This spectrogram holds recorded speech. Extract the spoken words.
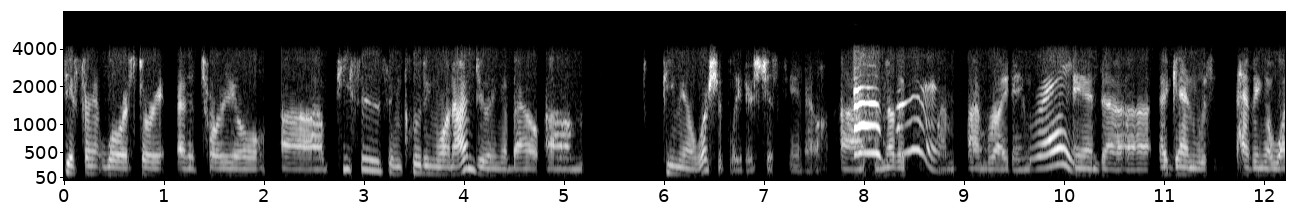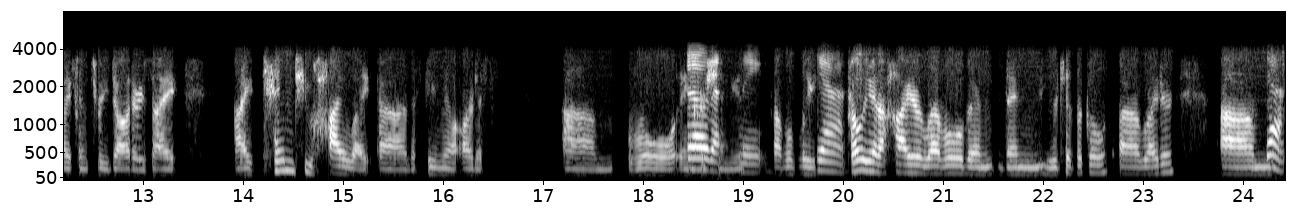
different Laura Story editorial uh, pieces, including one I'm doing about um, female worship leaders. Just you know, uh, Oh, another. I'm, I'm writing. Great. And uh, again, with having a wife and three daughters, I I tend to highlight uh, the female artist's um, role in Oh, Christian that's music, neat. probably Yeah. probably at a higher level than than your typical uh, writer. Um, Yeah.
